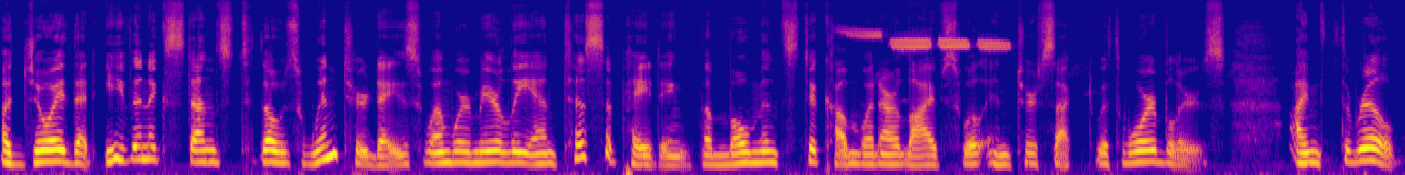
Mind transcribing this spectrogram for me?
a joy that even extends to those winter days when we're merely anticipating the moments to come when our lives will intersect with warblers. I'm thrilled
